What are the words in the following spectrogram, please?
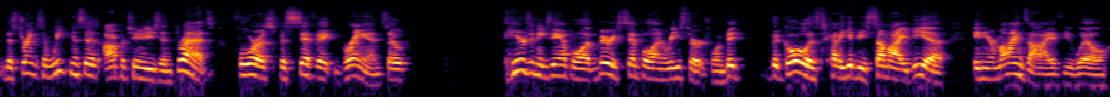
the strengths and weaknesses, opportunities, and threats for a specific brand. So here's an example, a very simple and researched one, but the goal is to kind of give you some idea in your mind's eye, if you will,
